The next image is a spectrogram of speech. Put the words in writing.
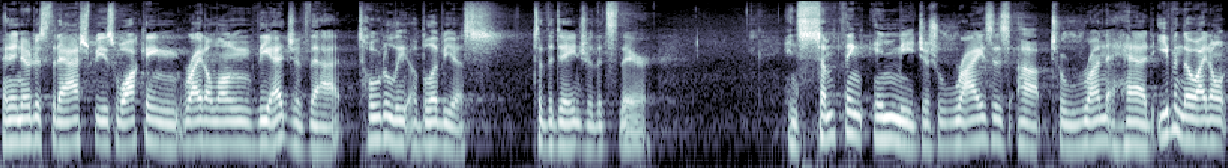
And I noticed that Ashby is walking right along the edge of that, totally oblivious to the danger that's there. And something in me just rises up to run ahead, even though I don't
